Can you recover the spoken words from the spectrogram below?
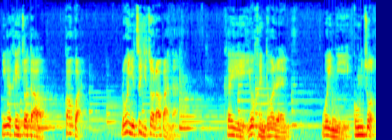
应该可以做到高管。如果你自己做老板呢，可以有很多人为你工作，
